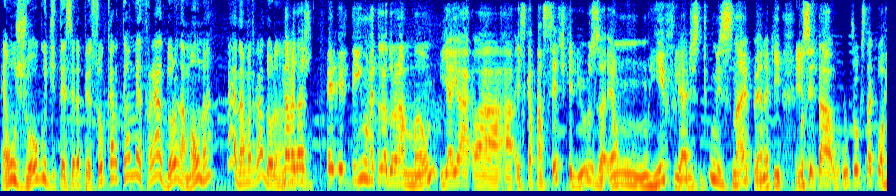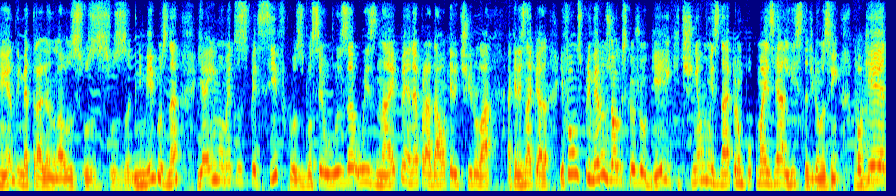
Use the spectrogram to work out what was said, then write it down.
é um jogo de terceira pessoa, o cara tem uma metralhadora na mão, né? É, não é uma metralhadora, né? Na verdade, ele, ele tem uma metralhadora na mão, e aí a- a- a- esse capacete que ele usa é um, um rifle, tipo um sniper, né? Que Isso. você tá. O jogo está correndo e metralhando lá os, os- os inimigos, né? E aí, em momentos específicos, você usa o sniper, né? Pra dar aquele tiro lá, aquele snipeada. E foi um dos primeiros jogos que eu joguei que tinha um sniper um pouco mais realista, digamos assim. Porque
